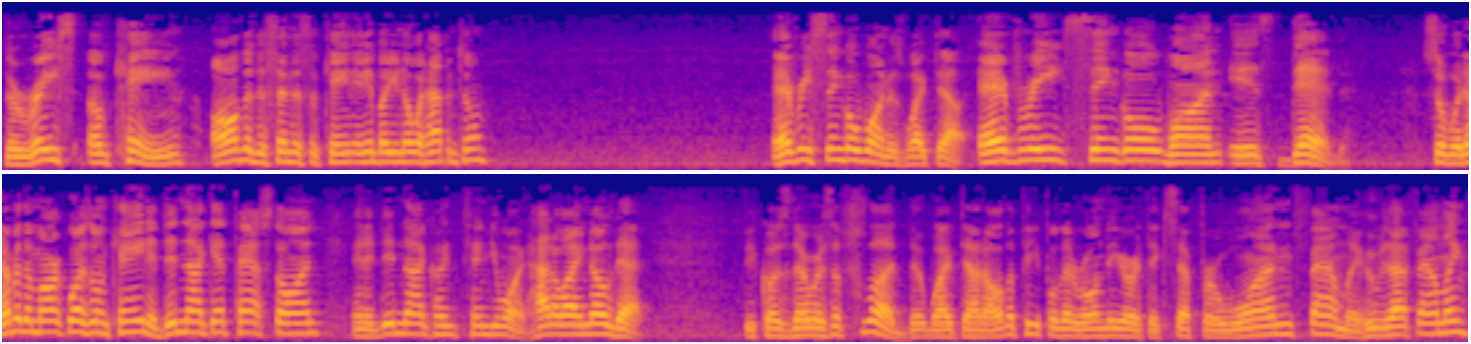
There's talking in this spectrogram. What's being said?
the race of Cain, all the descendants of Cain, anybody know what happened to them? Every single one is wiped out. Every single one is dead. So whatever the mark was on Cain, it did not get passed on and it did not continue on. How do I know that? Because there was a flood that wiped out all the people that were on the earth except for one family. Who was that family?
